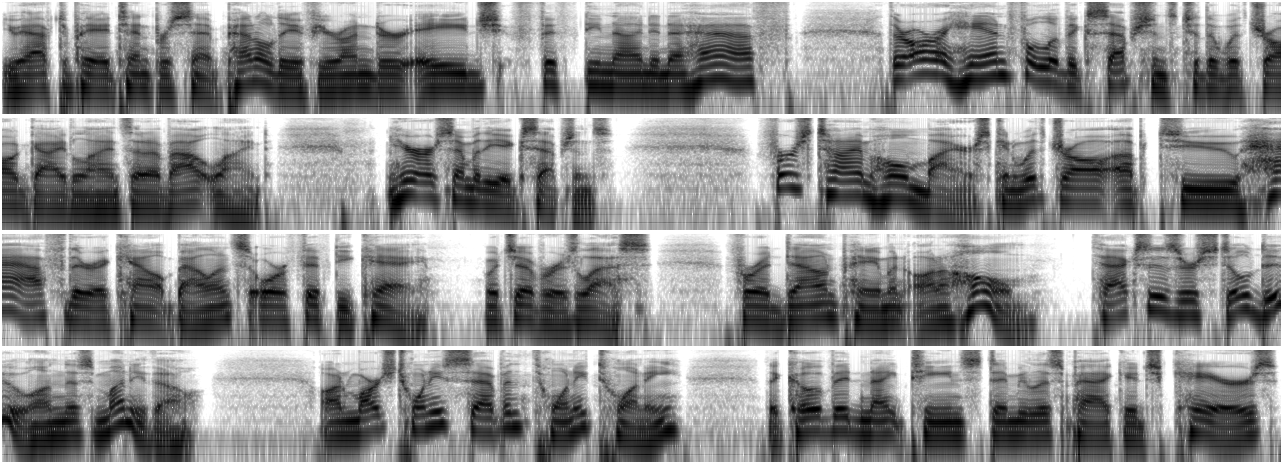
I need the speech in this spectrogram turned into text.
you have to pay a 10% penalty if you're under age 59 and a half. There are a handful of exceptions to the withdrawal guidelines that I've outlined. Here are some of the exceptions. First time homebuyers can withdraw up to half their account balance or 50K, whichever is less, for a down payment on a home. Taxes are still due on this money, though. On March 27, 2020, the COVID 19 stimulus package CARES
